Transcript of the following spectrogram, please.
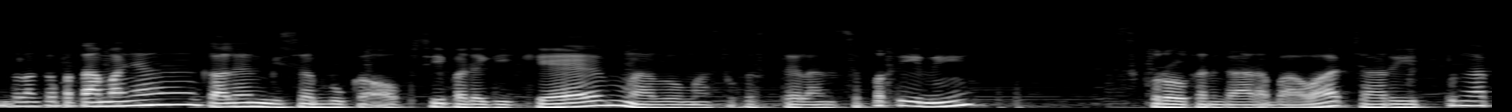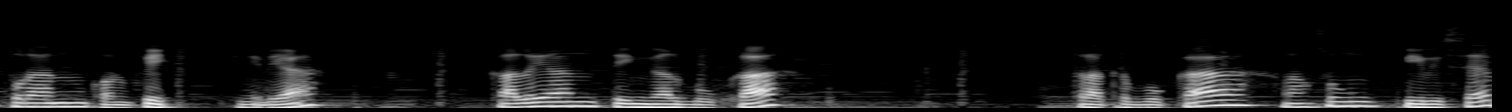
Untuk langkah pertamanya, kalian bisa buka opsi pada Gcam, lalu masuk ke setelan seperti ini. Scrollkan ke arah bawah, cari pengaturan config. Ini dia. Kalian tinggal buka Setelah terbuka, langsung pilih save,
